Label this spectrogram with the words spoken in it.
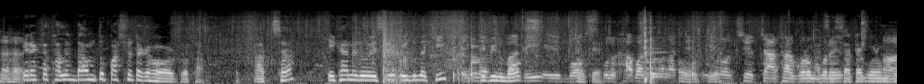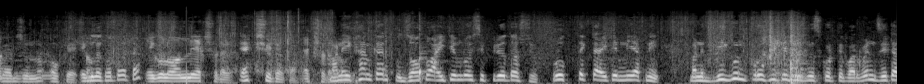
হ্যাঁ, হ্যাঁ। এর একটা থালের দাম তো পাঁচশো টাকা হওয়ার কথা। আচ্ছা এখানে রয়েছে এগুলো কি? Tiffin box? বাটি, এই বক্স খাবার এগুলো হচ্ছে চা টা গরম করে চাটা আচ্ছা, গরম করার জন্য। ওকে এগুলো কত এটা? এগুলো অনলি একশো টাকা। একশো টাকা। 100 টাকা। মানে এখানকার যত আইটেম রয়েছে প্রিয় দর্শক প্রত্যেকটা আইটেম নিয়ে আপনি মানে দ্বিগুণ প্রফিটে বিজনেস করতে পারবেন যেটা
